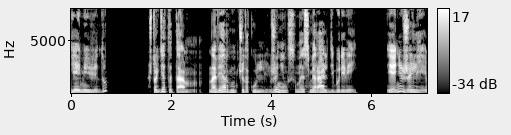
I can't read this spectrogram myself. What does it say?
Я имею в виду, что где-то там, наверное, чудакуль женился на Эсмеральде Буревей. И они жили...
